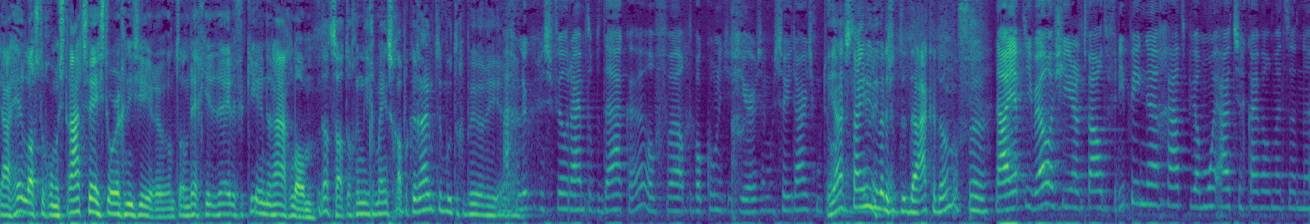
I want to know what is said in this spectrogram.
Ja, heel lastig om een straatfeest te organiseren. Want dan leg je het hele verkeer in Den Haag lam. Dat zal toch in die gemeenschappelijke ruimte moeten gebeuren hier. Ja, gelukkig is er veel ruimte op de daken of eh, op de balkonnetjes hier. Dus dan zul je daar iets moeten Ja, staan jullie wel eens op de daken dan? Of, eh? Nou, je hebt hier wel, als je hier naar de twaalfde verdieping eh, gaat, heb je wel mooi uitzicht. Kan je wel met een eh,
